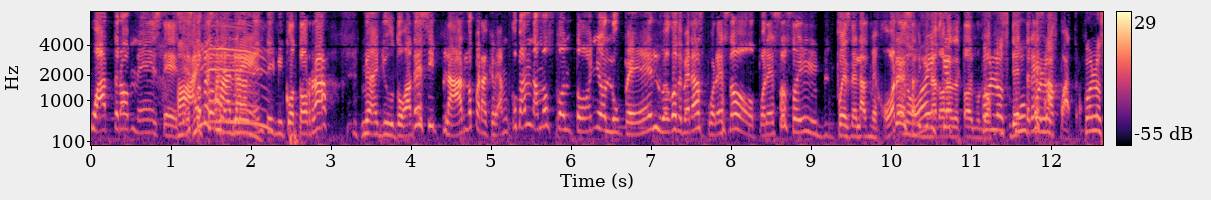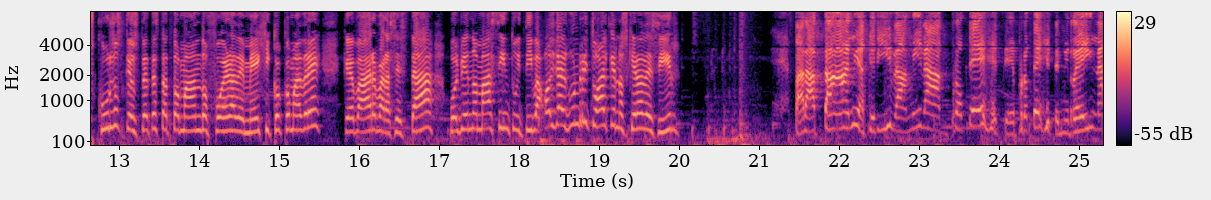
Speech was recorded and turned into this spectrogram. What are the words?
4 meses. Ay, Esto comadre. y mi cotorra me ayudó a descifrarlo para que vean cómo andamos con Toño, Lupe. Luego, de veras, por eso, por eso soy pues de las mejores No, es adivinadoras que de todo el mundo. Con los, de cu- 3 con, los, a 4. con los cursos que usted está tomando fuera de México, comadre, qué bárbara, se está volviendo más intuitiva. Oiga, ¿algún ritual que nos quiera decir? Para Tania, querida, mira, protégete, protégete, mi reina.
